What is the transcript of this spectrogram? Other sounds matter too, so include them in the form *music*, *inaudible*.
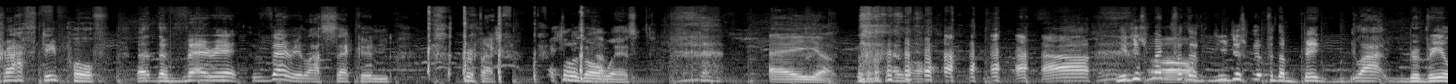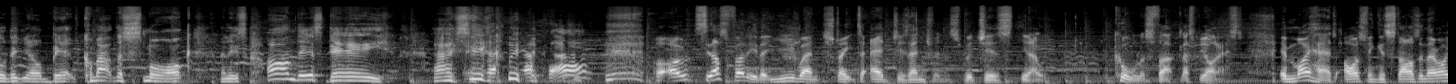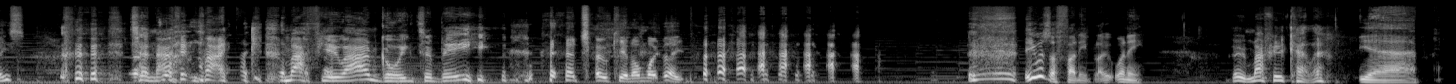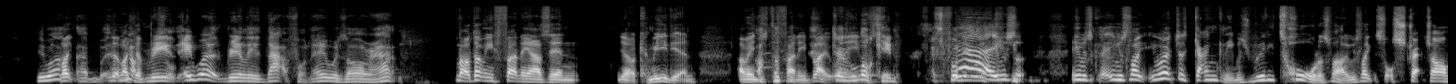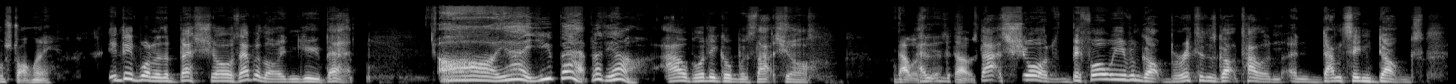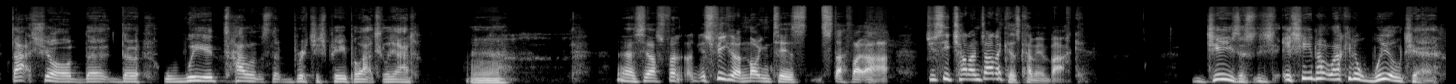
Crafty puff at the very, very last second. Professional as always. *laughs* Hey, uh, *laughs* You just went Oh. for the you just went for the big like reveal, didn't you? Bit come out the smoke, and it's on this day. I see. clear- I, *laughs* I, see, that's funny that you went straight to Edge's entrance, which is, you know, cool as fuck, let's be honest. In my head, I was thinking stars in their eyes. *laughs* Tonight, Mike, Matthew, I'm going to be. *laughs* choking on my vape. *laughs* he was a funny bloke, wasn't he? Who, Matthew Kelly. Yeah. He was Like- uh, like a- really. It weren't really that funny. It was all right. No, I don't mean funny as in, you know, a comedian. I mean just a funny bloke. Just he? Was- looking. Funny. yeah, he was. He was. He was like. He weren't just gangly. He was really tall as well. He was like sort of Stretch Armstrong, wasn't he? He did one of the best shows ever, though. In You Bet. Oh yeah, you bet. Bloody hell, How bloody good was that show? that was And good. That was. that showed before we even got Britain's Got Talent and Dancing Dogs. That showed the the weird talents that British people actually had. Yeah. Yeah, see, that's fun. Speaking of nineties stuff like that, do you see Challenge Anneka's coming back? Jesus, is, is she not like in a wheelchair?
